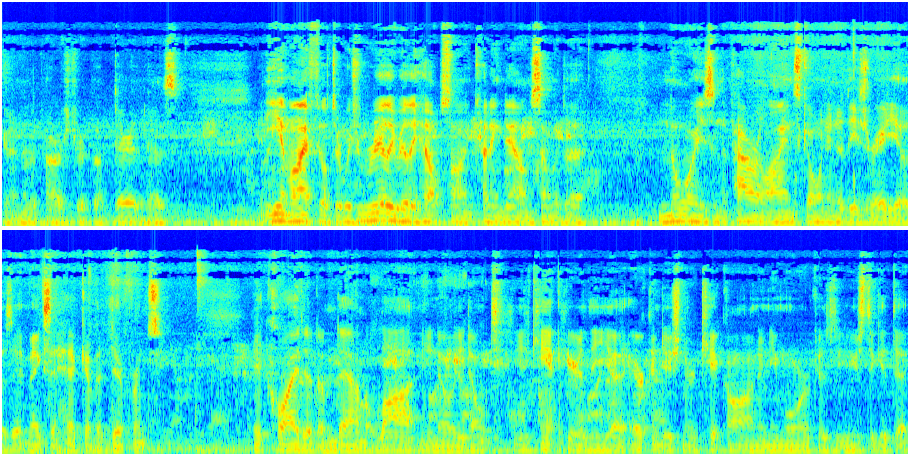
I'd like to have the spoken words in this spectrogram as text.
Got another power strip up there that has an EMI filter, which really, really helps on cutting down some of the noise in the power lines going into these radios. It makes a heck of a difference. It quieted them down a lot. You know, you don't, you can't hear the uh, air conditioner kick on anymore because you used to get that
